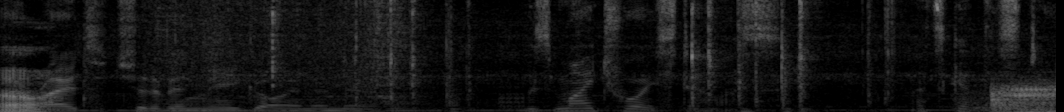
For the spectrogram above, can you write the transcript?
Oh, rights, it should have been me going in there. It was my choice, Dallas. Let's get this done.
